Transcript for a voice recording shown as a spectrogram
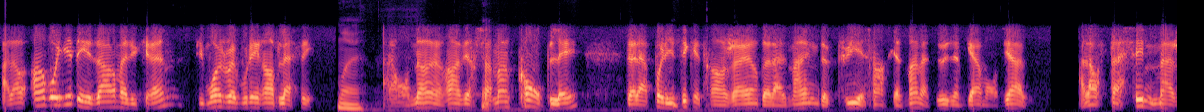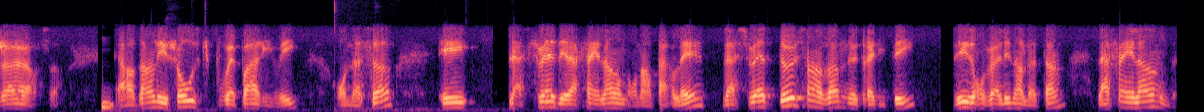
Alors, envoyez des armes à l'Ukraine, puis moi, je vais vous les remplacer. Ouais. Alors, on a un renversement complet de la politique étrangère de l'Allemagne depuis essentiellement la Deuxième Guerre mondiale. Alors, c'est assez majeur, ça. Alors, dans les choses qui ne pouvaient pas arriver, on a ça. Et la Suède et la Finlande, on en parlait. La Suède, 200 ans de neutralité, disent on veut aller dans l'OTAN. La Finlande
